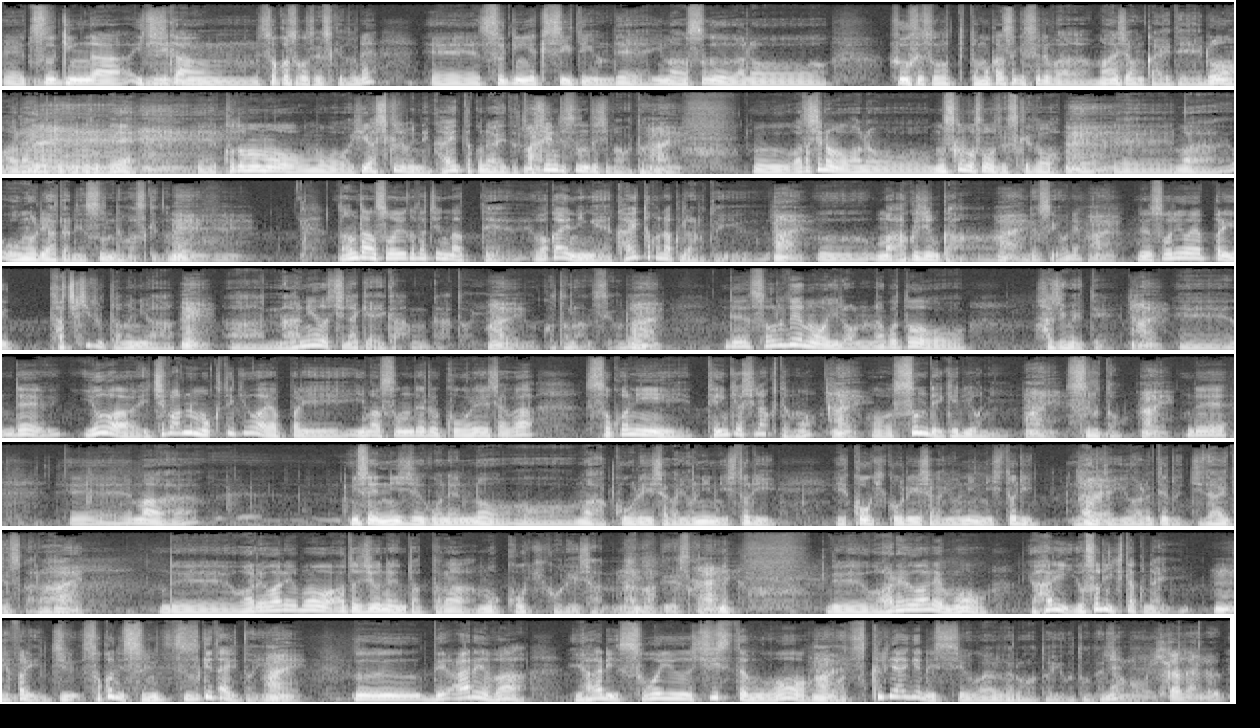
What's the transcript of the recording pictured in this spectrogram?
えー、通勤が1時間そこそこですけどね、えー、通勤がきついというんで今すぐあの夫婦揃って共稼ぎすればマンション買えてローン払えるということで、えー、子供ももう東久留米に帰ってこないで都心に住んでしまうという。はい。私のあの息子もそうですけど、えー、えー、まあ、大森辺りに住んでますけどね、えー、だんだんそういう形になって若い人間が帰ってこなくなるという,、はい、うまあ、悪循環ですよね。はいはい、でそれをやっぱり断ち切るためには、えー、あ何をしなきゃいかんかということなんですよね。でそれでもいろんなことを始めて、はい、えー、で要は一番の目的はやっぱり今住んでる高齢者がそこに転居しなくても、はい、住んでいけるようにすると。はい、で、えー、まあ2025年の、まあ、高齢者が4人に1人後期高齢者が4人に1人になると言われてる時代ですから、はい、で我々もあと10年経ったらもう後期高齢者になるわけですからね。で我々もやはりよそに行きたくない、うん、やっぱりじそこに住み続けたいという、はい、であればやはりそういうシステムを作り上げる必要があるだろうということでね。その非課題の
